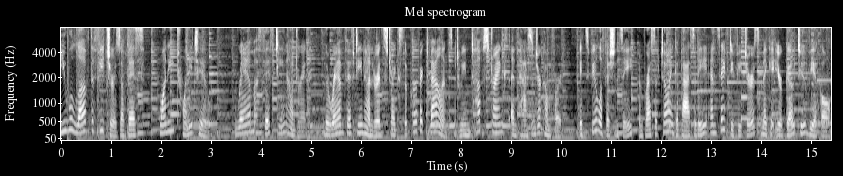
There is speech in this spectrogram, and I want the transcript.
You will love the features of this 2022 Ram 1500. The Ram 1500 strikes the perfect balance between tough strength and passenger comfort. Its fuel efficiency, impressive towing capacity, and safety features make it your go-to vehicle.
